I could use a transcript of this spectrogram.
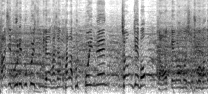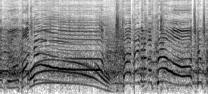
다시 불이 붙고 있습니다. 다시 한번 달라붙고 있는 정재복. 자, 어깨로 한 번씩 주고받았고요. 오. 자, 잘 들어갔어요. 최영찬.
